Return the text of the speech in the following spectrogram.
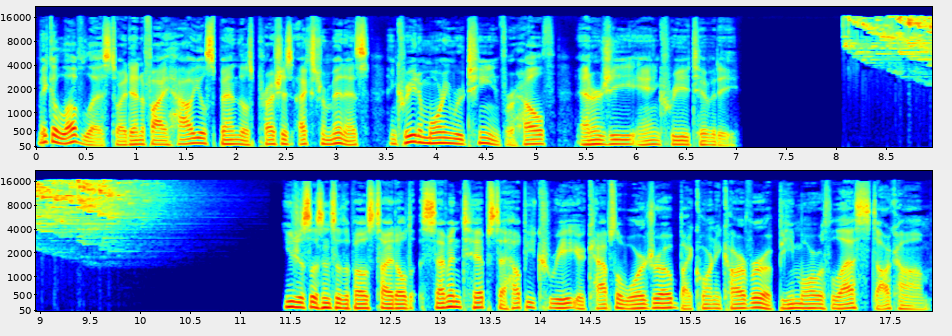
Make a love list to identify how you'll spend those precious extra minutes and create a morning routine for health, energy, and creativity. You just listened to the post titled Seven Tips to Help You Create Your Capsule Wardrobe by Courtney Carver of BeMoreWithLess.com.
